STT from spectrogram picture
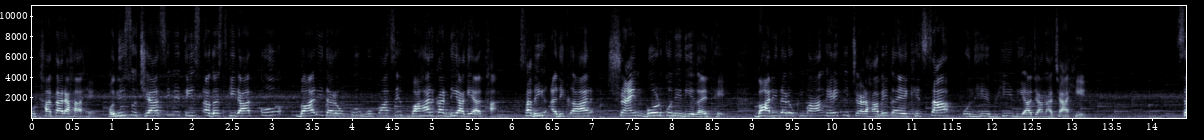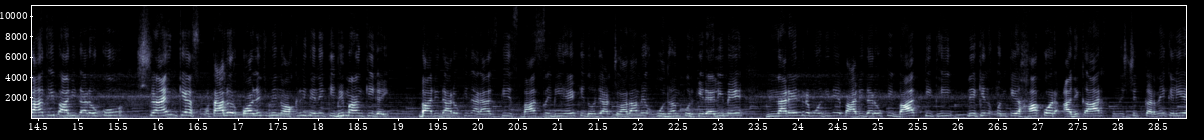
उठाता रहा है। उन्नीस सौ छियासी में 30 अगस्त की रात को बारीदारों को गुफा से बाहर कर दिया गया था। सभी अधिकार श्राइन बोर्ड को दे दिए गए थे। बारीदारों की मांग है कि चढ़ावे का एक हिस्सा उन्हें भी दिया जाना चाहिए। साथ ही बारीदारों को श्राइन के अस्पताल और कॉलेज में नौकरी देने की भी मांग की गई। बारीदारों की नाराज़गी इस बात से भी है कि 2014 में उधमपुर की रैली में नरेंद्र मोदी ने बारीदारों की बात की थी, लेकिन उनके हक और अधिकार सुनिश्चित करने के लिए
